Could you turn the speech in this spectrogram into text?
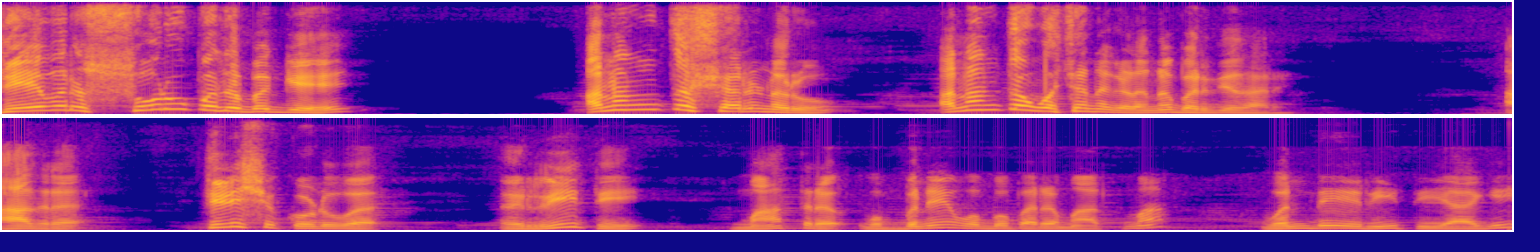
ದೇವರ ಸ್ವರೂಪದ ಬಗ್ಗೆ ಅನಂತ ಶರಣರು, ಅನಂತ ವಚನಗಳನ್ನು ಬರೆದಿದ್ದಾರೆ. ಆದರೆ ತಿಳಿಸಿಕೊಡುವ ರೀತಿ ಮಾತ್ರ ಒಬ್ಬನೇ ಒಬ್ಬ ಪರಮಾತ್ಮ ಒಂದೇ ರೀತಿಯಾಗಿ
